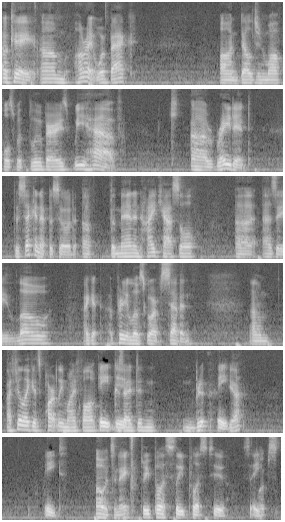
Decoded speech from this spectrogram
Okay, um, alright, we're back on Belgian waffles with blueberries. We have uh, rated the second episode of The Man in High Castle uh, as a low I get a pretty low score of seven. Um, I feel like it's partly my fault because. I didn't. Eight. Yeah. Eight. Oh, it's an eight. Three plus sleep plus two. It's eight. Whoops.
